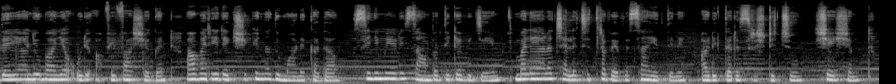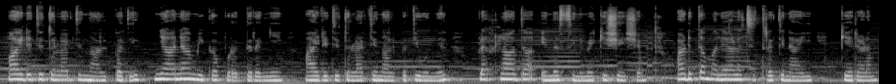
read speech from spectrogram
ദയാലുവായ ഒരു അഭിഭാഷകൻ അവരെ രക്ഷിക്കുന്നതുമാണ് കഥ. സിനിമയുടെ സാമ്പത്തിക വിജയം മലയാള ചലച്ചിത്ര വ്യവസായത്തിന് അടിത്തറ സൃഷ്ടിച്ചു. ശേഷം ആയിരത്തി തൊള്ളായിരത്തി നാൽപ്പതിൽ ജ്ഞാനാമിക പുറത്തിറങ്ങി. ആയിരത്തി തൊള്ളായിരത്തി നാൽപ്പത്തി ഒന്നിൽ പ്രഹ്ലാദ എന്ന സിനിമയ്ക്ക് ശേഷം അടുത്ത മലയാള ചിത്രത്തിനായി കേരളം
